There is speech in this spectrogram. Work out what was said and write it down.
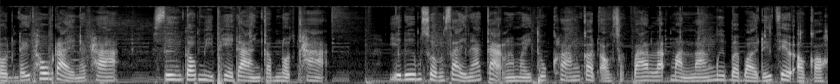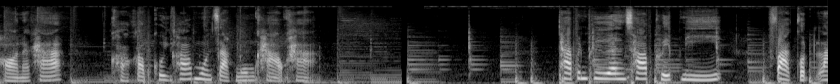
ตนได้เท่าไหร่นะคะ ซึ่งต้องมีเพดานกำหนดค่ะ อย่าลืมสวมใส่หน้ากากอนามัยทุกครั้งก่อนออกจากบ้านและหมั่นล้างมือบ่อยๆด้วยเจลแอลกอฮอล์นะคะ ขอขอบคุณข้อมูลจากมุมข่าวค่ะ ถ้าเพื่อนๆชอบคลิปนี้ ฝากกดไล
